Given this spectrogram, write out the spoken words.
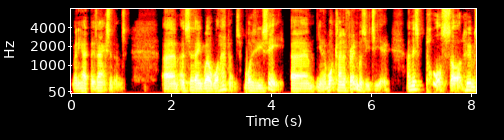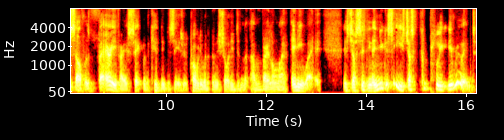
when he had his accident. Um, and saying, "Well, what happened? What did you see? Um, you know, what kind of friend was he to you?" And this poor sod, who himself was very, very sick with a kidney disease, which probably would have ensured he didn't have a very long life anyway, is just sitting there, and you can see he's just completely ruined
